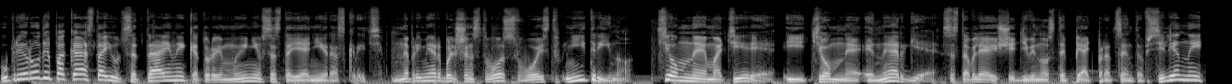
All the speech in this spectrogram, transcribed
у природы пока остаются тайны, которые мы не в состоянии раскрыть. Например, большинство свойств нейтрино. Темная материя и темная энергия, составляющие 95% Вселенной,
